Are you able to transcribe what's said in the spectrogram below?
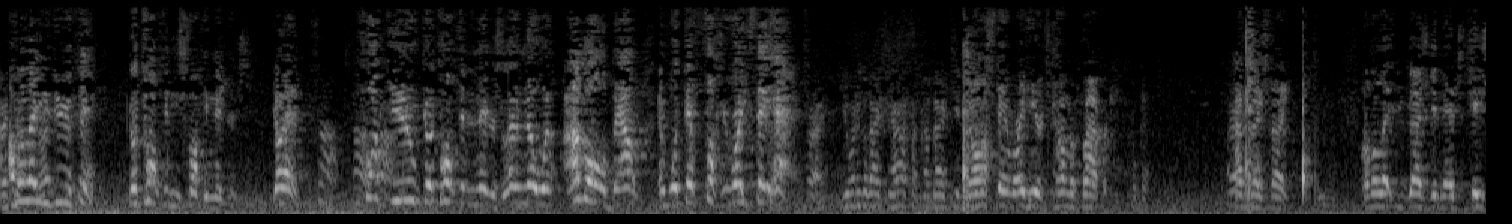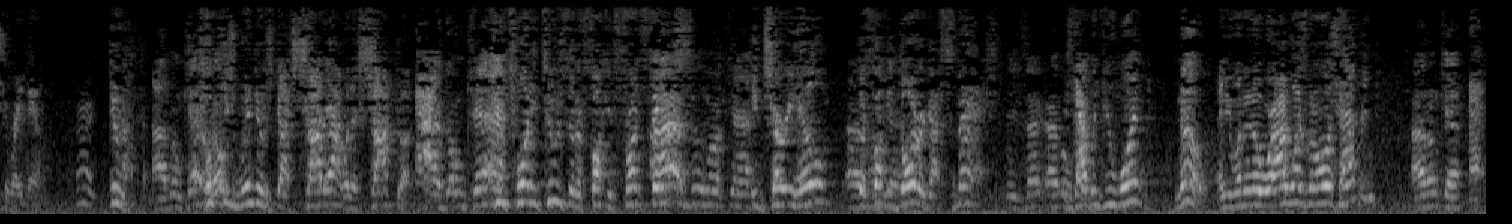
back I'm gonna let you do your thing. Go talk to these fucking niggers. Go ahead. Stop, stop, Fuck stop. you. Go talk to the niggers. Let them know what I'm all about and what their fucking rights they have. All right. You want to go back to your house? I'll come back to you. No, I'll stay right here. It's common property. Okay. Have a nice night. I'm gonna let you guys get an education right now. All right. Dude, I don't care. Cookie's windows got shot out with a shotgun. I don't care. Two 22s to the fucking front face. I do not care. In Cherry Hill, I their fucking care. daughter got smashed. Exactly. I don't Is care. that what you want? No, And you want to know where I was when all this happened? I don't care. At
